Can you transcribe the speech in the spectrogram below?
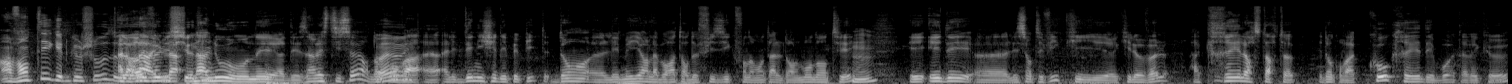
in- inventer quelque chose Alors là, là, révolutionnaire là, nous, on est euh, des investisseurs, donc Ouais, on ouais. va euh, aller dénicher des pépites dans euh, les meilleurs laboratoires de physique fondamentale dans le monde entier Mhm. Et aider euh, les scientifiques qui, euh, qui le veulent à créer leur start-up. Et donc, on va co-créer des boîtes avec eux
